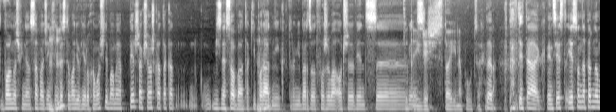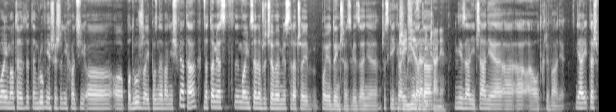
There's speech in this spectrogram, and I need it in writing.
Wolność finansowa dzięki inwestowaniu w nieruchomości. To była moja pierwsza książka taka biznesowa, taki poradnik, która mi bardzo otworzyła oczy, więc... e, Tutaj więc... gdzieś stoi na półce chyba. Pe pewnie tak, więc jest, jest on na pewno moim autorytetem również, jeżeli chodzi o, o podróże i poznawanie świata. Natomiast moim celem życiowym jest raczej pojedyncze zwiedzenie wszystkich Czyli krajów nie świata. Zaliczanie. Nie zaliczanie, a, a, a odkrywanie. Ja też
